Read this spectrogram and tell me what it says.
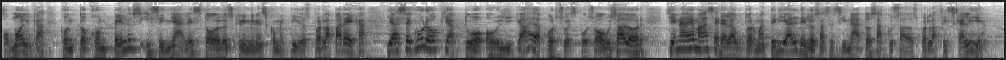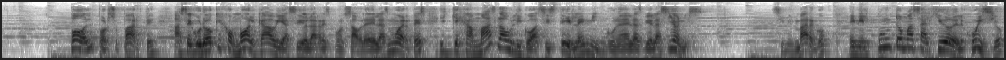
Homolka contó con pelos y señales todos los crímenes cometidos por la pareja y aseguró que actuó obligada por su esposo abusador, quien además era el autor material de los asesinatos acusados por la fiscalía. Paul, por su parte, aseguró que Homolka había sido la responsable de las muertes y que jamás la obligó a asistirle en ninguna de las violaciones. Sin embargo, en el punto más álgido del juicio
